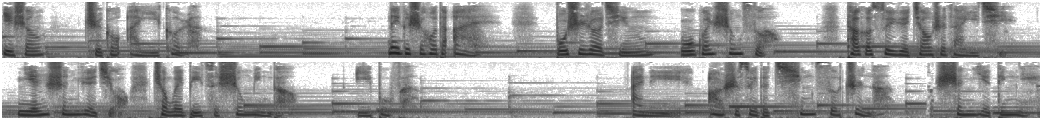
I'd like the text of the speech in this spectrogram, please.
一生只够爱一个人。那个时候的爱，不是热情，无关声色，它和岁月交织在一起，年深月久，成为彼此生命的一部分。爱你二十岁的青涩稚嫩，深夜叮咛，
